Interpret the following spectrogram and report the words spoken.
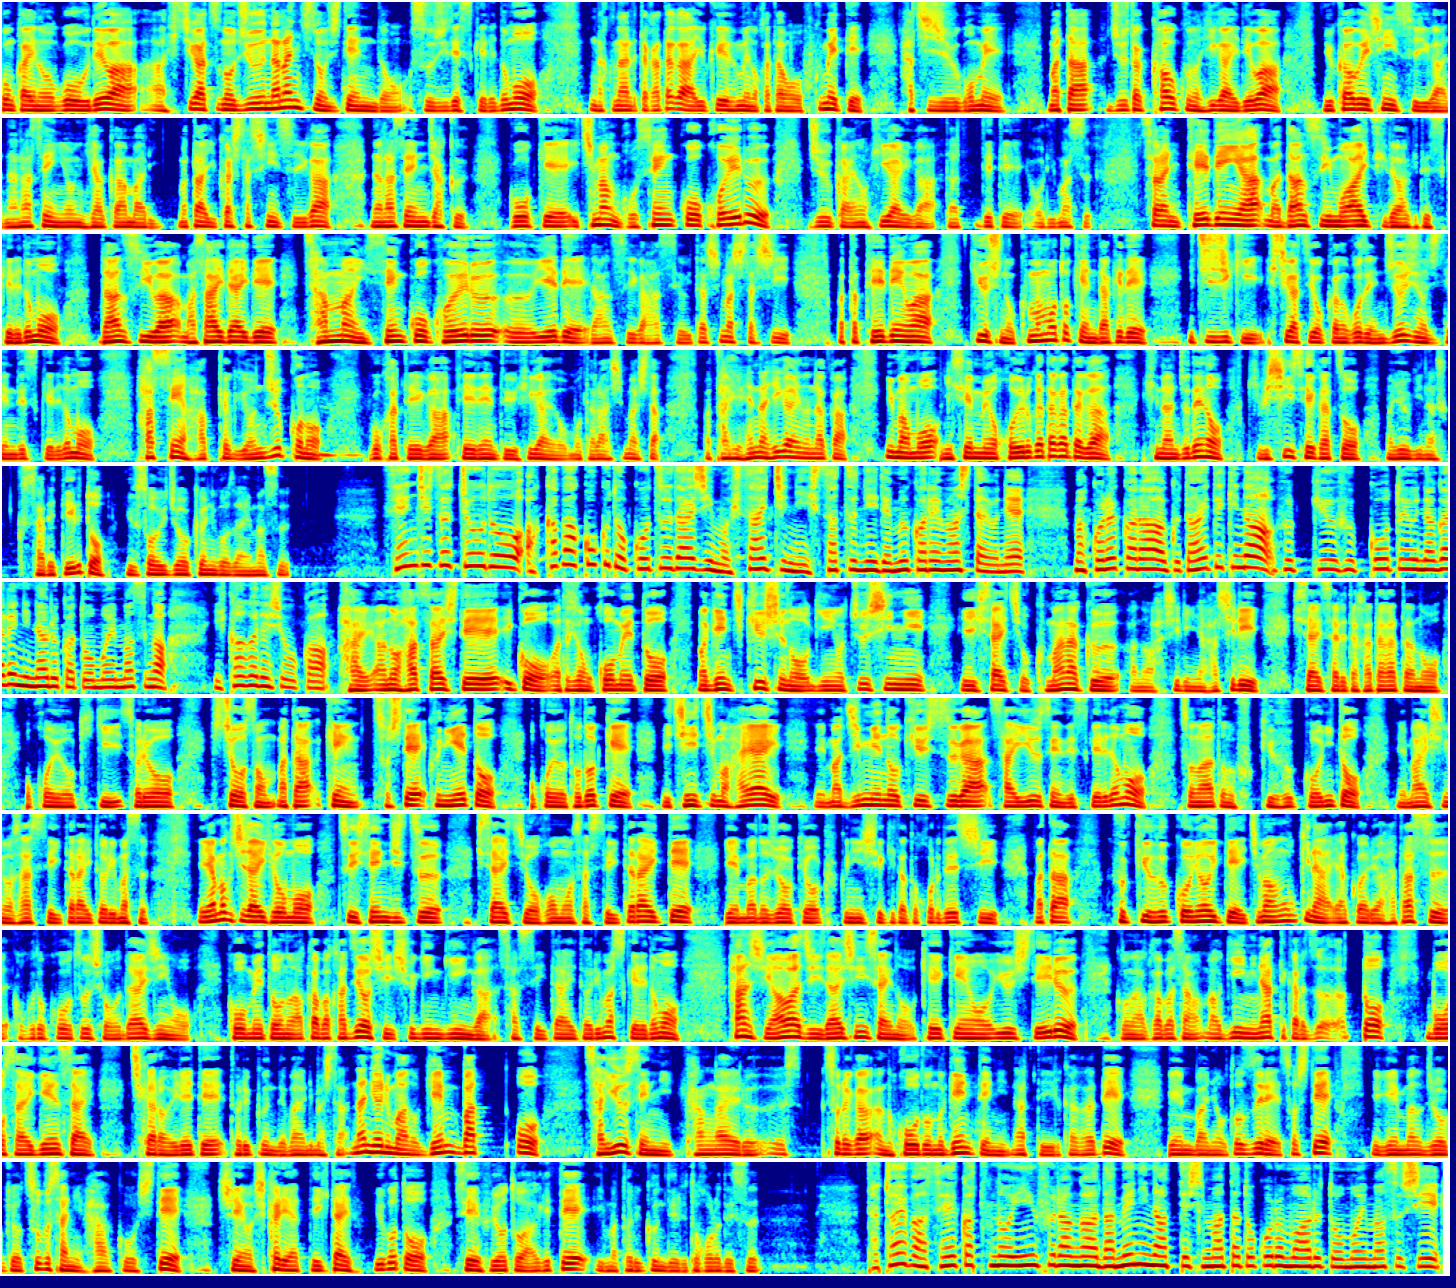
今回の豪雨では7月の17日の時点の数字ですけれども亡くなられた方が行方不明の方も含めて85名また住宅家屋の被害では床上浸水が7400余りまた床下浸水が7000弱合計1万5000戸を超える重火の被害が出ております。さらに停電や、まあ、断水も相次いだわけですけれども断水はまあ最大で3万1000戸を超える家で断水が発生いたしましたしまた停電は九州の熊本県だけで一時期7月4日の午前10時の時点ですけれども8840戸のご家庭が停電という被害をもたらしました、まあ、大変な被害の中今も2000名を超える方々が避難所での厳しい生活を余儀なくされているというそういう状況にございます先日ちょうど赤羽国土交通大臣も被災地に視察に出向かれましたよね、まあ、これから具体的な復旧・復興という流れになるかと思いますがいかがでしょうか、はい、あの発災して以降私ども公明党、まあ、現地九州の議員を中心に被災地をくまなくあの走りに走り被災された方々のお声を聞きそれを市町村また県そして国へとお声を届け一日も早い、まあ、人命の救出が最優先ですけれどもその後の復旧・復興にと邁進をさせていただいております。山口代表もつい先日被災地を訪問させていただいて現場の状況を確認してきたところですしまた復旧・復興において一番大きな役割を果たす国土交通省大臣を公明党の赤羽和義衆議院議員がさせていただいておりますけれども阪神・淡路大震災の経験を有しているこの赤羽さん、まあ、議員になってからずっと防災・減災力を入れて取り組んでまいりました。何よりもあの現場を最優先に考えるそれがあの行動の原点になっている方で現場に訪れそして現場の状況をつぶさに把握をして支援をしっかりやっていきたいということを政府与党を挙げて今取り組んでいるところです。例えば生活のインフラがダメになってしまったところもあると思いますし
